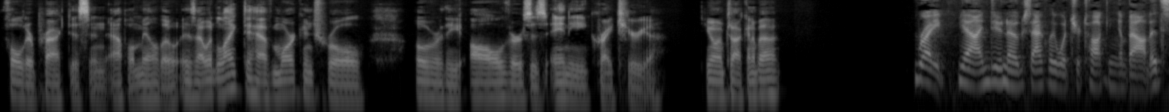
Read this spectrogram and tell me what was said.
folder practice in Apple Mail, though, is I would like to have more control over the all versus any criteria. Do you know what I'm talking about? Right. Yeah, I do know exactly what you're talking about. It's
